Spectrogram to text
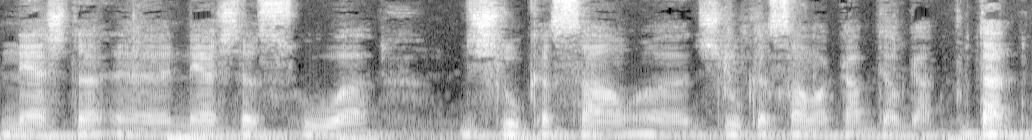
nesta, uh, nesta sua deslocação, uh, deslocação a Cabo Delgado. Portanto,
